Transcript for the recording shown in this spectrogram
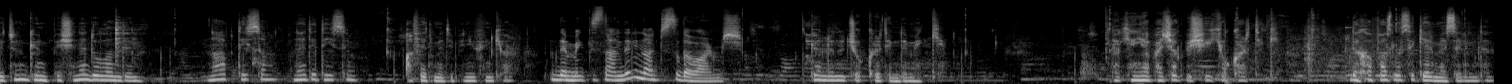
Bütün gün peşine dolandım. Ne yaptıysam, ne dediysem affetmedi beni hünkâr. Demek ki senden inatçısı da varmış. Gönlünü çok kırdım demek ki. Lakin yapacak bir şey yok artık. Daha fazlası gelmez elimden.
